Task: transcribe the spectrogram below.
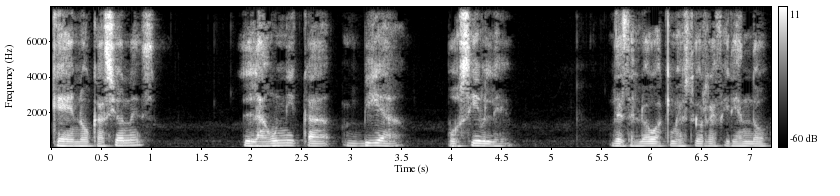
que en ocasiones la única vía posible, desde luego aquí me estoy refiriendo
